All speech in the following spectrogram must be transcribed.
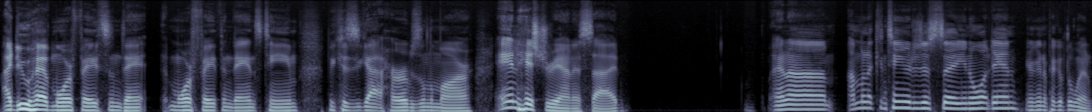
I do have more faith in Dan, more faith in Dan's team because he's got Herbs and Lamar and history on his side. And um, I'm going to continue to just say, you know what, Dan? You're going to pick up the win.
